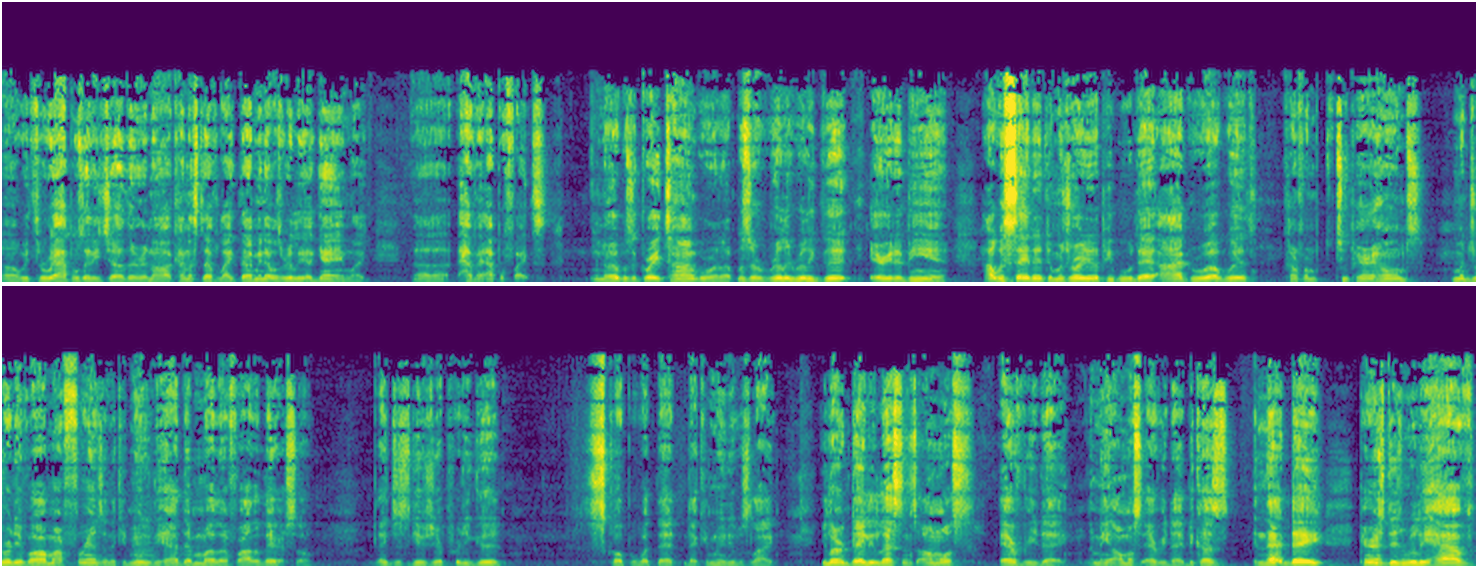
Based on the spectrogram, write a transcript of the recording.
uh, we threw apples at each other and all kind of stuff like that. I mean, that was really a game, like uh, having apple fights. You know, it was a great time growing up. It was a really, really good area to be in. I would say that the majority of the people that I grew up with come from two parent homes. Majority of all my friends in the community had their mother and father there, so that just gives you a pretty good scope of what that, that community was like. You learn daily lessons almost every day. I mean, almost every day because in that day, parents didn't really have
